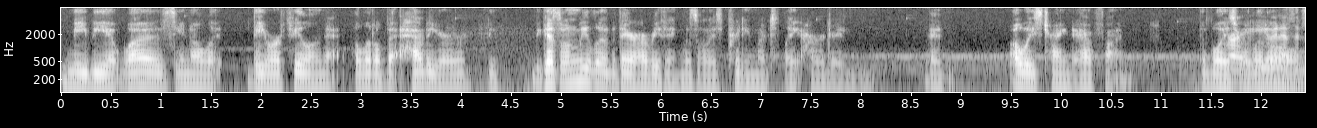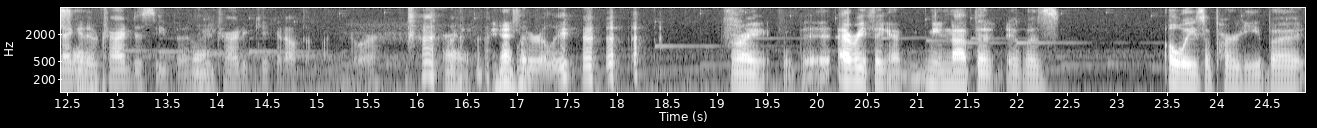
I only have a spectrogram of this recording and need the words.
maybe it was, you know, they were feeling it a little bit heavier. Because when we lived there, everything was always pretty much lighthearted and, and always trying to have fun. The boys right, were little. Even if the negative so, tried to seep in, right. you tried to kick it out the fucking door. right. Literally. right. Everything. I mean, not that it was always a party, but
